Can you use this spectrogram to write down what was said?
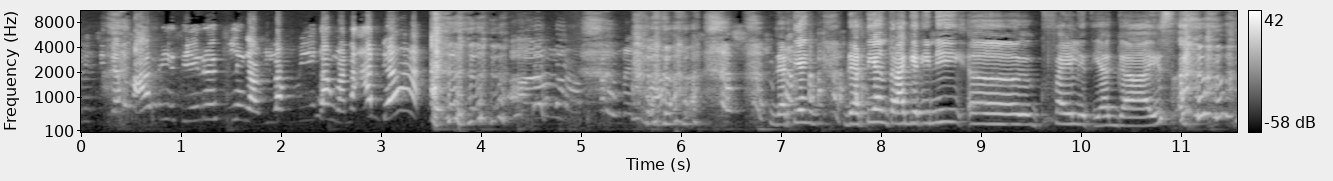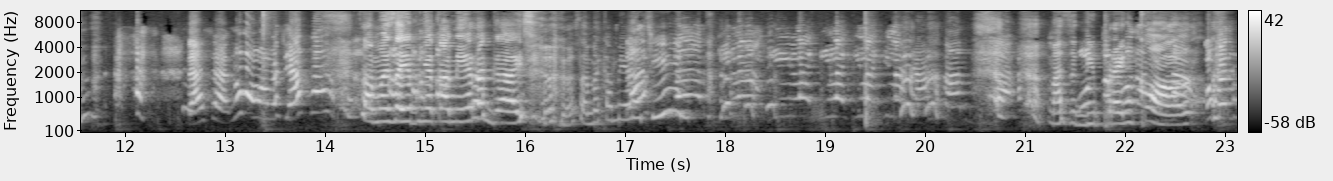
nih, tiga hari. Seriously, nggak bilang-bilang, mana ada. ah, bener, bener. Berarti yang berarti yang terakhir ini eh, valid ya, guys. Dasar, lu ngomong sama siapa? Sama saya punya kamera, guys. Sama kamera, Cin. Gila, gila, gila, gila, gila, dasar. Masuk di Untung prank call. Gua baru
